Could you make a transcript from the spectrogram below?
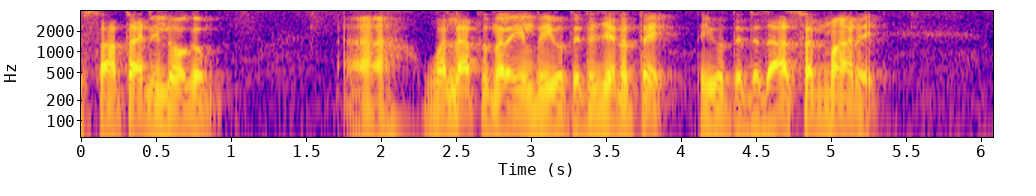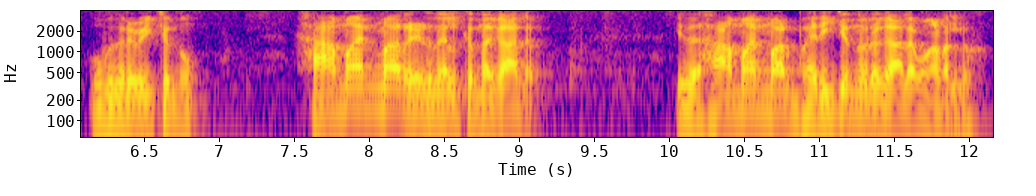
സാത്താന്യ ലോകം വല്ലാത്ത നിലയിൽ ദൈവത്തിന്റെ ജനത്തെ ദൈവത്തിന്റെ ദാസന്മാരെ ഉപദ്രവിക്കുന്നു. ഹാമാന്മാർ എഴുന്നേൽക്കുന്ന കാലം. ഇത് ഹാമാന്മാർ ഭരിക്കുന്ന ഒരു കാലമാണല്ലോ.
